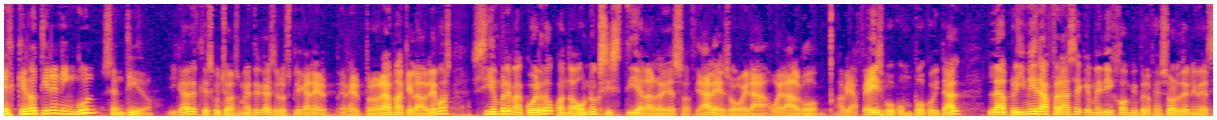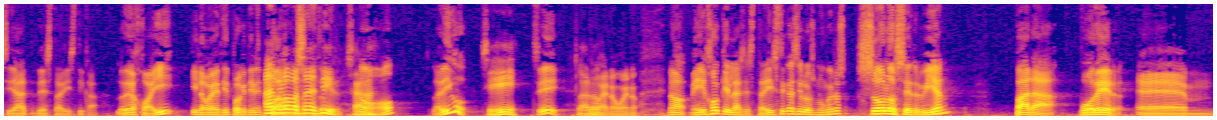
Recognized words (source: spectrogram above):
es que no tiene ningún sentido. Y cada vez que escucho las métricas, y lo explicaré en el, en el programa que la hablemos, siempre me acuerdo cuando aún no existían las redes sociales o era, o era algo, había Facebook un poco y tal, la primera frase que me dijo mi profesor de universidad de estadística. Lo dejo ahí y lo voy a decir porque tiene Ah, toda ¿no la la vas a decir? mundo. O sea, no, la digo. Sí, Sí. Claro. Bueno, bueno. No, me dijo que las estadísticas y los números solo servían para poder eh,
